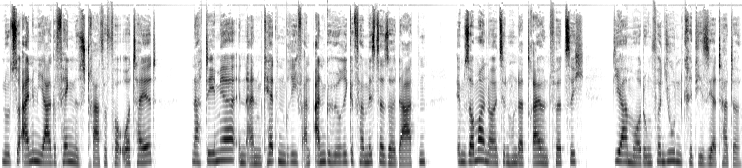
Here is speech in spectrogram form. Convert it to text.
nur zu einem Jahr Gefängnisstrafe verurteilt, nachdem er in einem Kettenbrief an Angehörige vermisster Soldaten im Sommer 1943 die Ermordung von Juden kritisiert hatte.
